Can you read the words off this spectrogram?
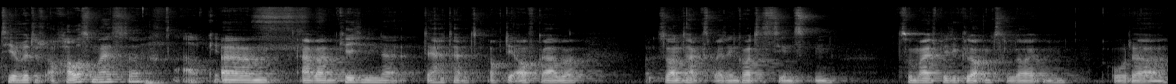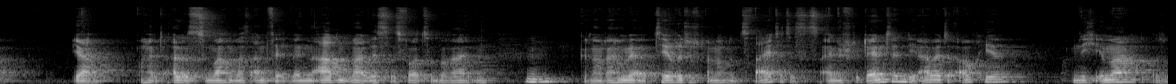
theoretisch auch Hausmeister. Ah, okay. Ähm, aber ein Kirchendiener, der hat halt auch die Aufgabe, sonntags bei den Gottesdiensten zum Beispiel die Glocken zu läuten oder ja, halt alles zu machen, was anfällt. Wenn ein Abendmahl ist, das vorzubereiten. Mhm. Genau, da haben wir theoretisch auch noch eine zweite, das ist eine Studentin, die arbeitet auch hier. Nicht immer, also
